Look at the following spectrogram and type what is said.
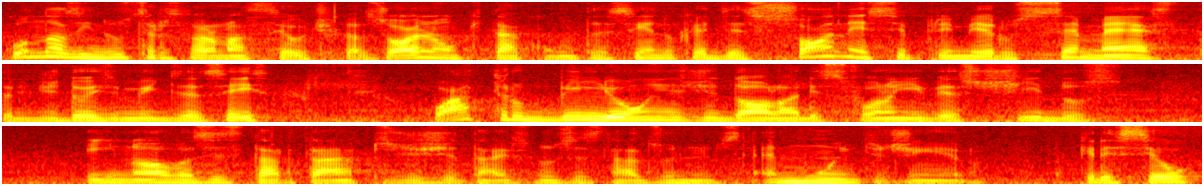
quando as indústrias farmacêuticas olham o que está acontecendo, quer dizer, só nesse primeiro semestre de 2016, 4 bilhões de dólares foram investidos em novas startups digitais nos Estados Unidos. É muito dinheiro. Cresceu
